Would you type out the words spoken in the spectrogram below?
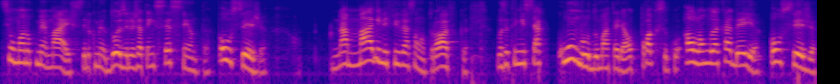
Se o humano comer mais, se ele comer dois, ele já tem 60. Ou seja, na magnificação trófica, você tem esse acúmulo do material tóxico ao longo da cadeia. Ou seja,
